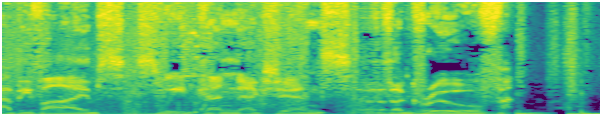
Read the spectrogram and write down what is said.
Happy vibes, sweet connections. The Groove.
